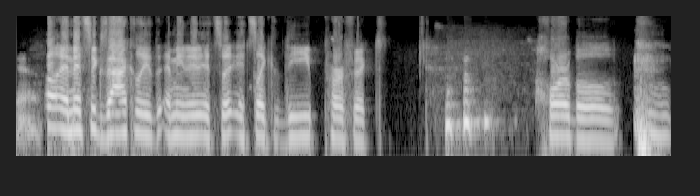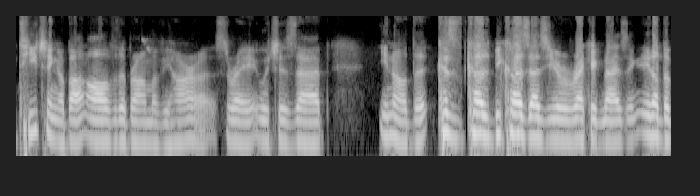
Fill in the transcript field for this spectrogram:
Yeah. Well, and it's exactly. I mean, it's a, it's like the perfect, horrible teaching about all of the Brahma Viharas, right? Which is that, you know, the because because because as you're recognizing, you know, the,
